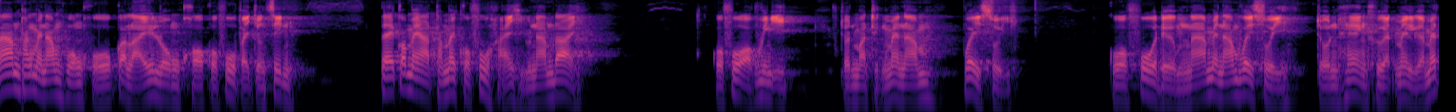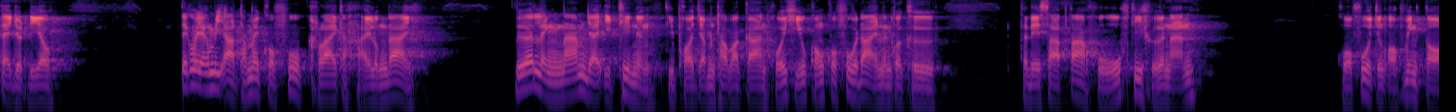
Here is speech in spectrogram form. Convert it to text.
น้ำทั้งแม่น้ำหวงโขก็ไหลลงคอโคฟู่ไปจนสิ้น แต่ก็ไม่อาจทำให้โคฟู่หายหิวน้ำได้โคฟู่ออกวิ่งอีก จนมาถึงแม่น้ำ เว่ยสุยโคฟู่ดื่มน้ำแม่น้ำเว่ยสุย จนแห้งเหือดไม่เหลือแม้แต่หยดเดียว แต่ก็ยังมีอาจทำให้โคฟู่คลายกระหายลงได้เหลือแหล่งน้ำใหญ่อีกที่หนึ่ง ที่พอจะบรรเทาอาการโหยหิวของโคฟู่ได้นั่นก็คือ ทะเลสาบต้าหูที่เหอหนานโคฟู่จึงออกวิ่งต่อ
